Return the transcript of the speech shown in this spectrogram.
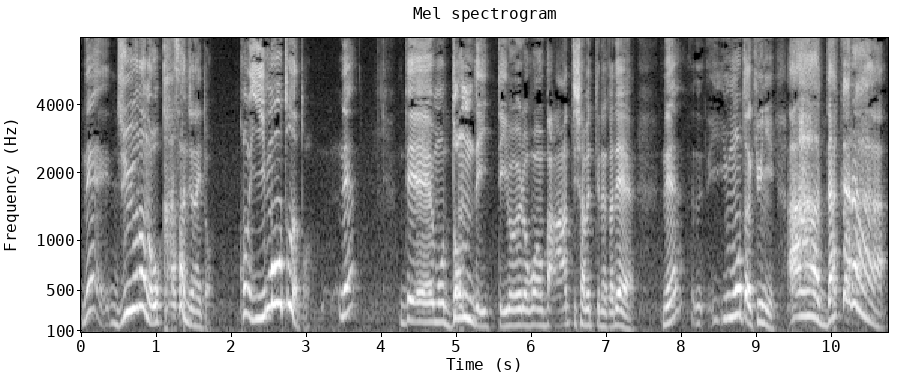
ね、重要なのはお母さんじゃないと。この妹だと。ね。で、もうドンで行っていろいろバーって喋ってる中で、ね、妹が急に、ああ、だから、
